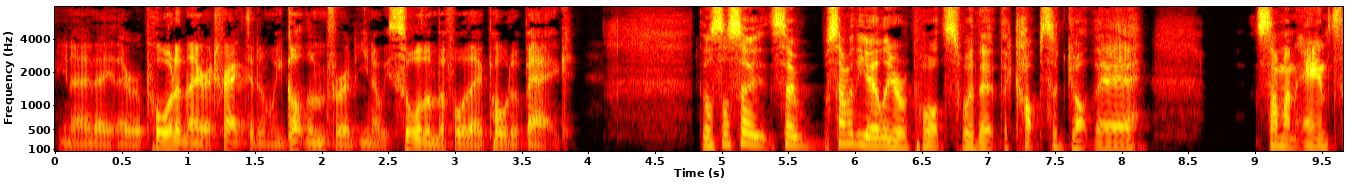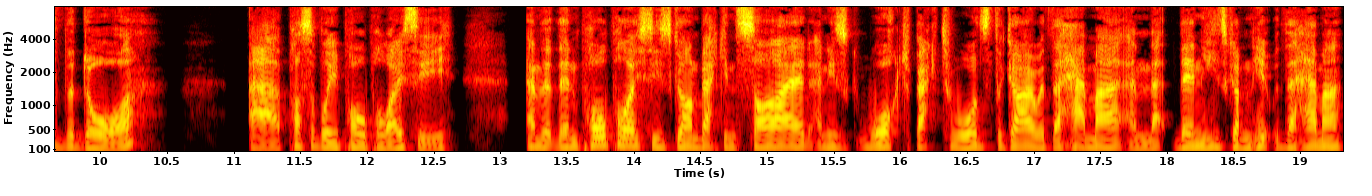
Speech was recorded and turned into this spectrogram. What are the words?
You know, they, they reported and they retracted, and we got them for it. You know, we saw them before they pulled it back. There was also so some of the early reports were that the cops had got there. Someone answered the door, uh, possibly Paul Pelosi, and that then Paul Pelosi's gone back inside and he's walked back towards the guy with the hammer, and that then he's gotten hit with the hammer.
